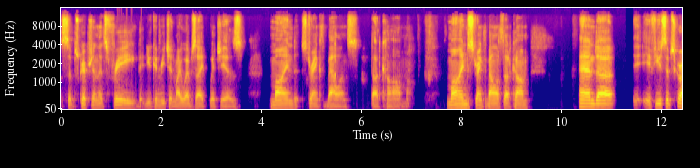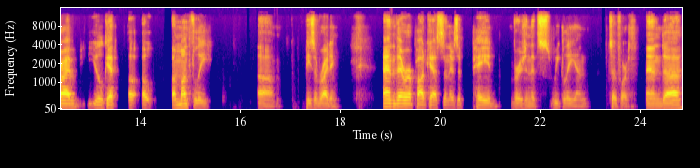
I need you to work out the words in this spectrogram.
subscription that's free that you can reach at my website, which is mindstrengthbalance.com. Mindstrengthbalance.com. And uh, if you subscribe, you'll get a, a, a monthly um, piece of writing. And there are podcasts, and there's a paid version that's weekly and so forth. And uh,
